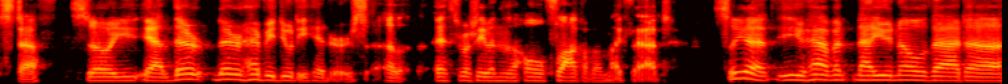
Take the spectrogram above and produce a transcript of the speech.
stuff. So yeah, they're they're heavy duty hitters, uh, especially when the whole flock of them like that. So yeah, you haven't now you know that. uh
